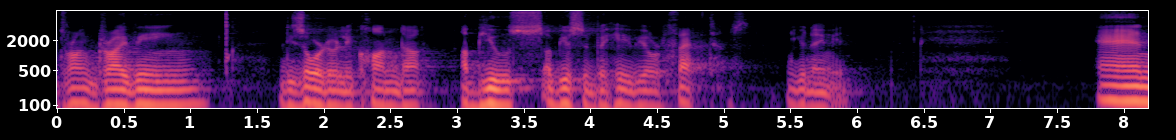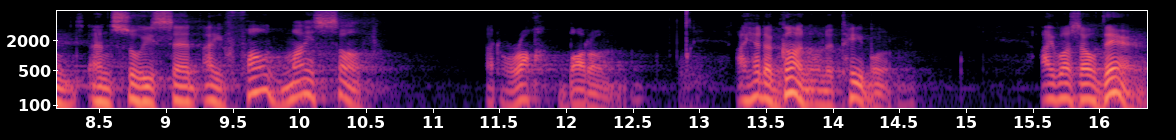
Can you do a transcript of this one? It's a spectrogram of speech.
drunk driving, disorderly conduct, abuse, abusive behavior, theft, you name it. And, and so he said, I found myself at rock bottom. I had a gun on the table. I was out there.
